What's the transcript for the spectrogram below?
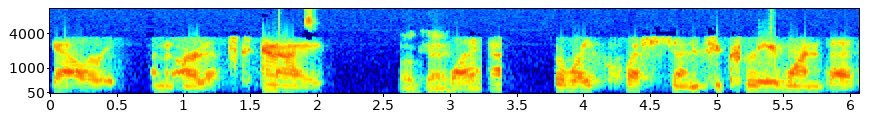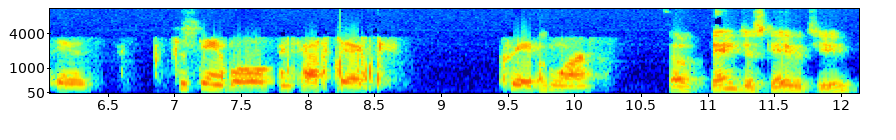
gallery. I'm an artist, and I Okay. want to ask the right question to create one that is sustainable, fantastic, creates Okay. more. So Dane just gave it to you.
